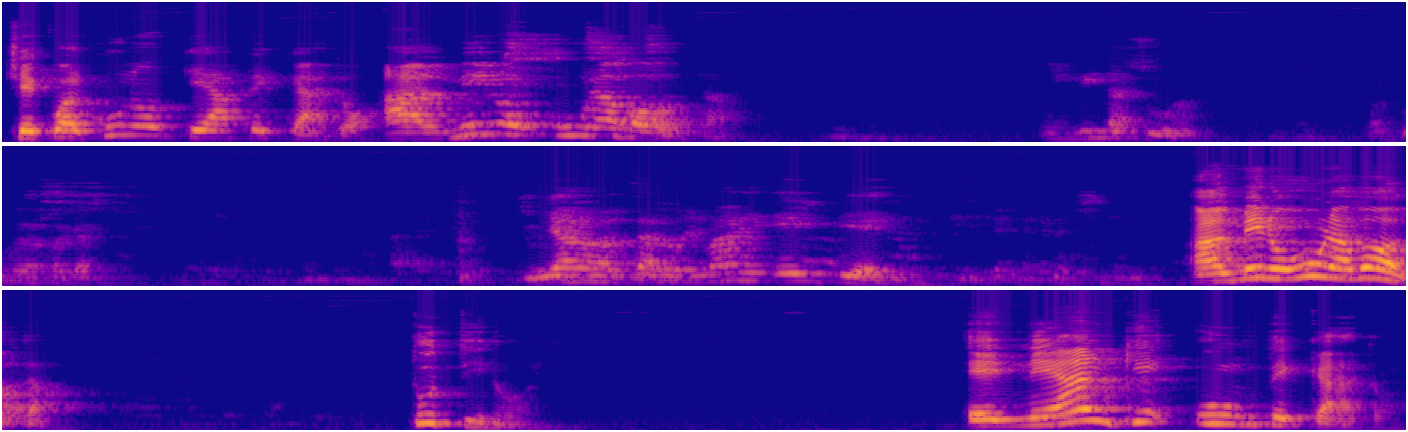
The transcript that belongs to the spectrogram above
C'è qualcuno che ha peccato almeno una volta in vita sua. Qualcuno ha peccato? Giuliano ha alzato le mani e i piedi. Almeno una volta tutti noi. E neanche un peccato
